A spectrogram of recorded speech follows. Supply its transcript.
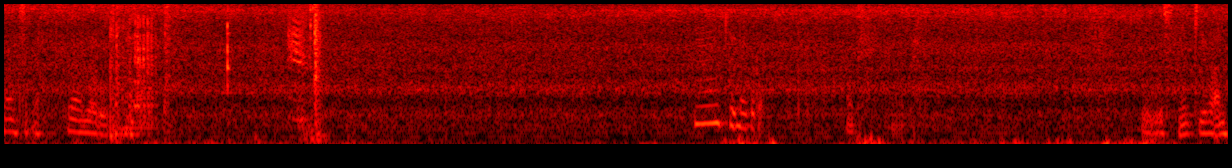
Вот тебе, наоборот. Ну, тебе гроб. Окей. Лесник Иван.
